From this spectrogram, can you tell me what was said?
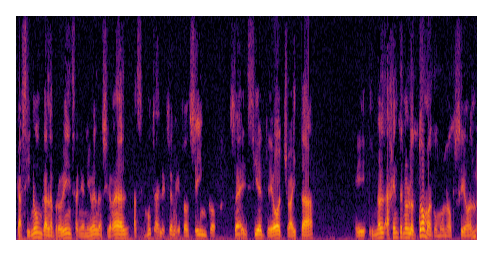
casi nunca en la provincia ni a nivel nacional, hace muchas elecciones que son 5, 6, 7, 8, ahí está, y, no, la gente no lo toma como una opción.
